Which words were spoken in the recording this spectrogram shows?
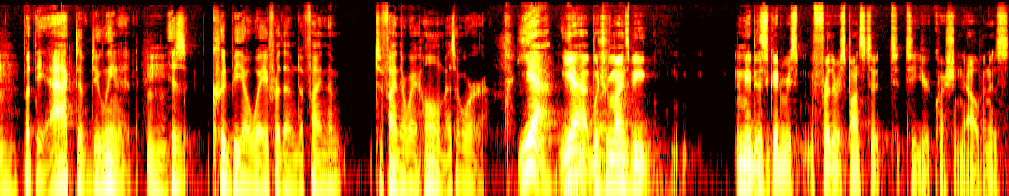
Mm-hmm. but the act of doing it is could be a way for them to find them to find their way home, as it were. Yeah, yeah. Which reminds me, maybe this is a good res- further response to, to, to your question, Alvin. Is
